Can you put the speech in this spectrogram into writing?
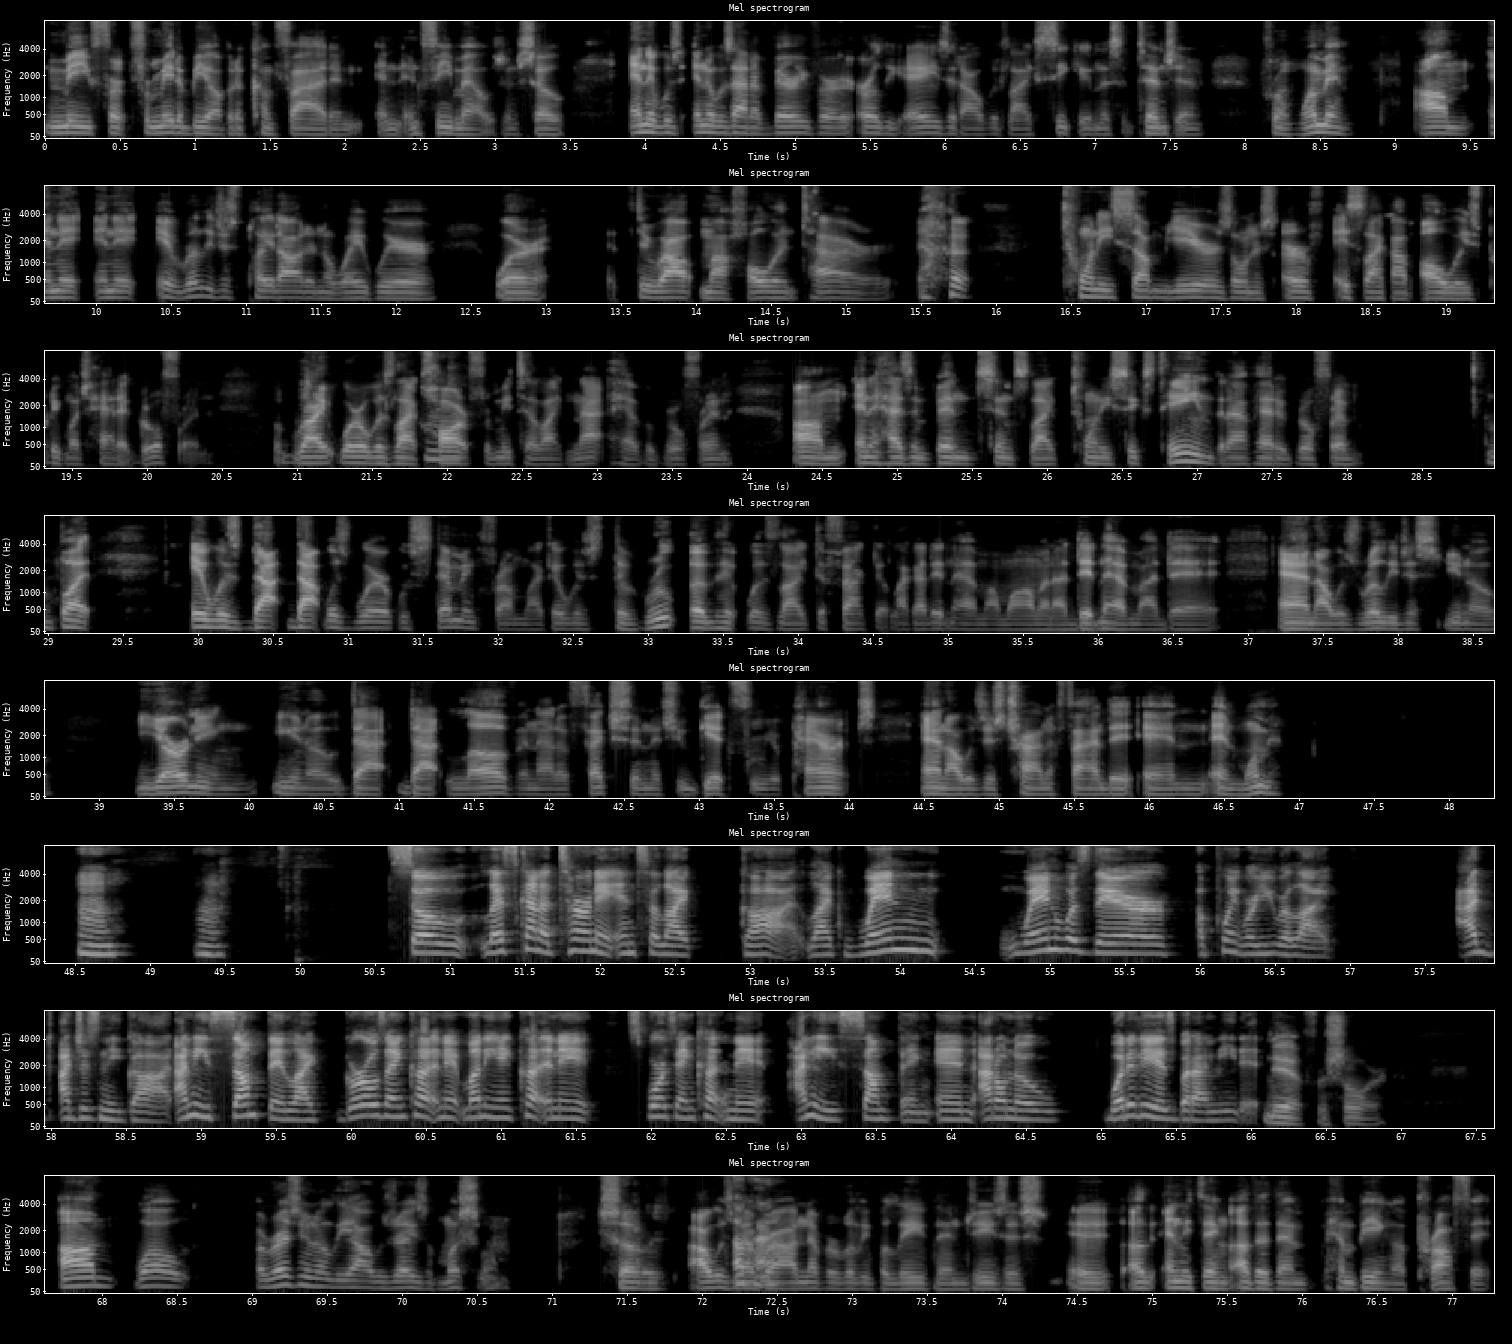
me for for me to be able to confide in in, in females and so and it was and it was at a very very early age that i was like seeking this attention from women um and it and it it really just played out in a way where where throughout my whole entire 20 some years on this earth it's like i've always pretty much had a girlfriend right where it was like Mm, hard for me to like not have a girlfriend um and it hasn't been since like 2016 that i've had a girlfriend but it was that that was where it was stemming from, like, it was the root of it was, like, the fact that, like, I didn't have my mom and I didn't have my dad, and I was really just, you know, yearning, you know, that that love and that affection that you get from your parents, and I was just trying to find it in in women. Mm, mm. So let's kind of turn it into like God. Like when when was there a point where you were like, I I just need God. I need something. Like girls ain't cutting it, money ain't cutting it, sports ain't cutting it. I need something. And I don't know what it is, but I need it. Yeah, for sure. Um, well, originally I was raised a Muslim, so I was never Okay. I never really believed in Jesus, eh, uh, anything other than him being a prophet.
